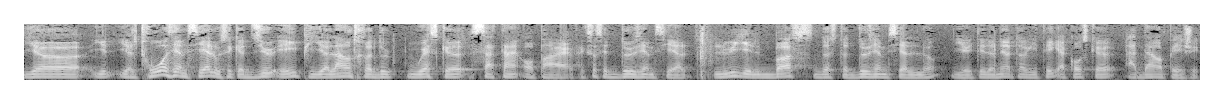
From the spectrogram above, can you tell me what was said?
Il y, a, il y a le troisième ciel où c'est que Dieu est, puis il y a l'entre-deux, où est-ce que Satan opère. Fait que ça, c'est le deuxième ciel. Lui, il est le boss de ce deuxième ciel-là. Il a été donné autorité à cause que Adam a péché.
